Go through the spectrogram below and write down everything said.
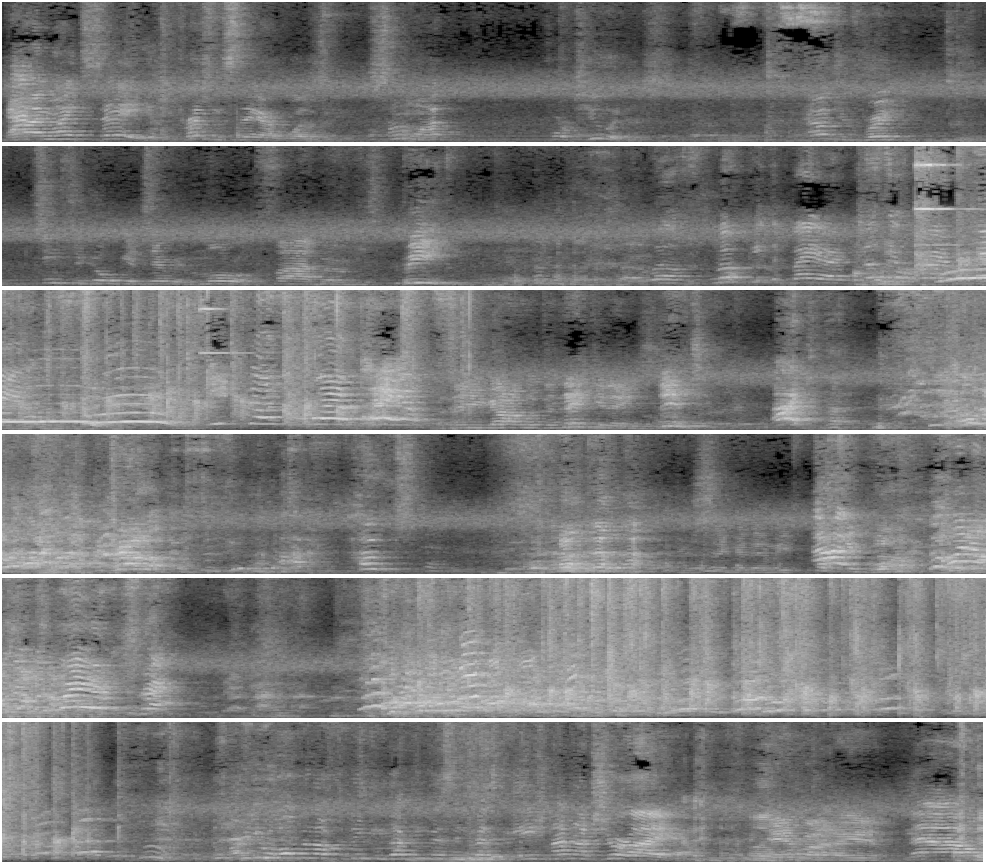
and I might say his presence there was somewhat fortuitous. How'd you break it? Seems to go against every moral fiber of his being. well, Smokey the Bear doesn't wear pants. Investigation? I'm not sure I am. Damn right I am. Now,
